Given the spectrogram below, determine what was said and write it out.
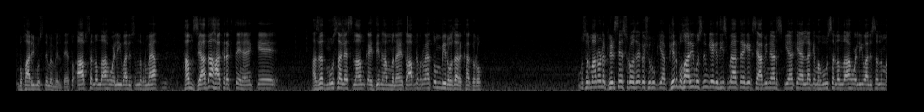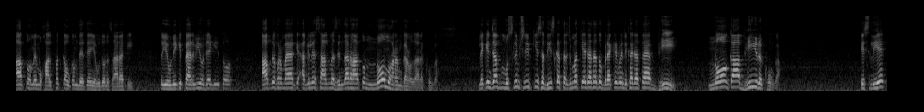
بخاری مسلم میں ملتے ہیں۔ تو آپ صلی اللہ علیہ وآلہ وسلم نے فرمایا، ہم زیادہ حق رکھتے ہیں کہ حضرت موسیٰ علیہ السلام کا دن ہم منائیں۔ تو آپ نے فرمایا، تم بھی روزہ رکھا کرو۔ مسلمانوں نے پھر سے اس روزے کو شروع کیا۔ پھر بخاری مسلم کی ایک حدیث میں آتا ہے کہ ایک صحابی نے عرض کیا کہ اللہ کے محبوب صلی اللہ علیہ وآلہ وسلم، آپ تو ہمیں مخالفت کا حکم دیتے ہیں یہود و نصارہ کی، تو یہ انہی کی پیروی ہو جائے گی۔ تو آپ نے فرمایا کہ اگلے سال میں زندہ رہا تو نو محرم کا روزہ رکھوں گا۔ لیکن جب مسلم شریف کی اس حدیث کا ترجمہ کیا جاتا ہے تو بریکٹ میں لکھا جاتا ہے بھی، نو کا بھی رکھوں گا۔ اس لیے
